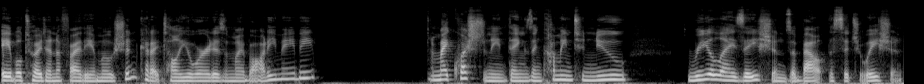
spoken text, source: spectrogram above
able to identify the emotion? Could I tell you where it is in my body, maybe? Am I questioning things and coming to new realizations about the situation?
